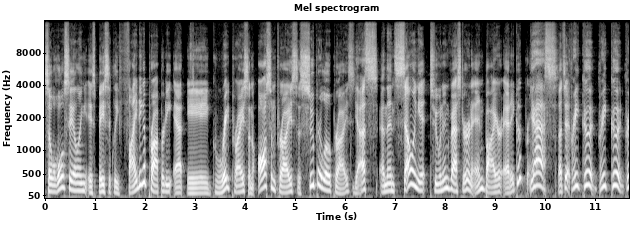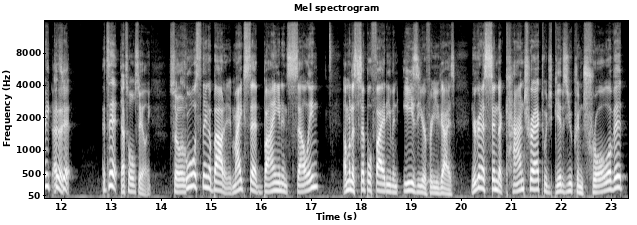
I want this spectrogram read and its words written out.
So wholesaling is basically finding a property at a great price, an awesome price, a super low price, Yes. and then selling it to an investor, an end buyer at a good price. Yes. That's it. Great, good, great, good, great, good. That's it. That's it. That's wholesaling. So the coolest thing about it, Mike said buying and selling. I'm going to simplify it even easier for you guys. You're going to send a contract which gives you control of it,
